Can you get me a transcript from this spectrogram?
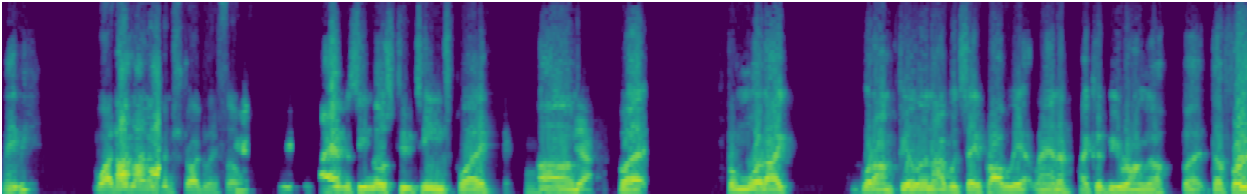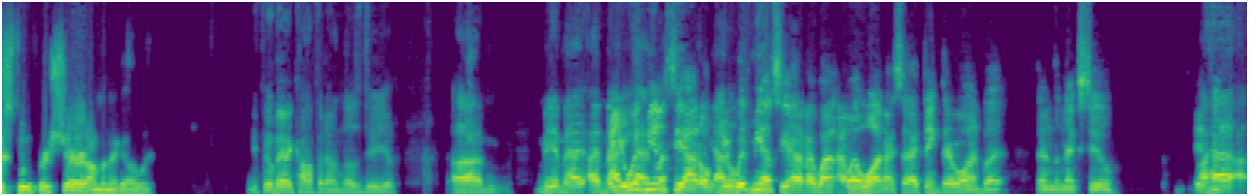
Maybe Well, I know I- I- Atlanta's been struggling, so I haven't seen those two teams play. Mhm. Um, Yeah. But from what I what I'm feeling, I would say probably Atlanta. I could be wrong though, but the first two for sure, I'm gonna go with. you feel very confident on those, do you? Um, me and Matt, I But Matt you're with me on Seattle. Seattle. You're with He me on Seattle. I went. I went one. I said I think they're one, but then the next two. I had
